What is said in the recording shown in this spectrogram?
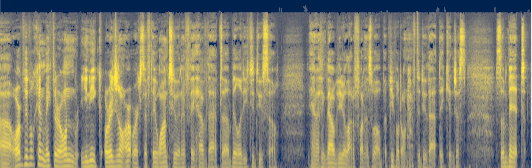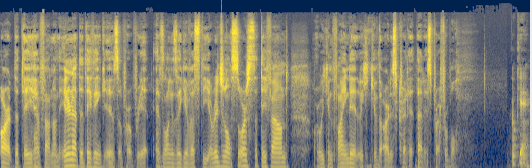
Uh, or people can make their own unique original artworks if they want to and if they have that uh, ability to do so. And I think that would be a lot of fun as well. But people don't have to do that. They can just submit art that they have found on the internet that they think is appropriate. As long as they give us the original source that they found, or we can find it, we can give the artist credit. That is preferable. Okay.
